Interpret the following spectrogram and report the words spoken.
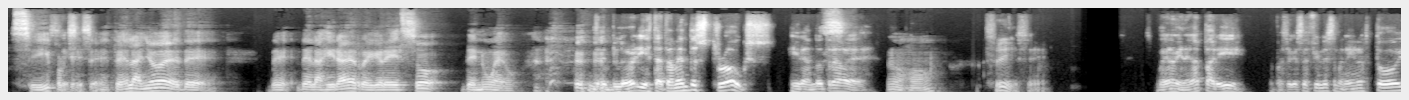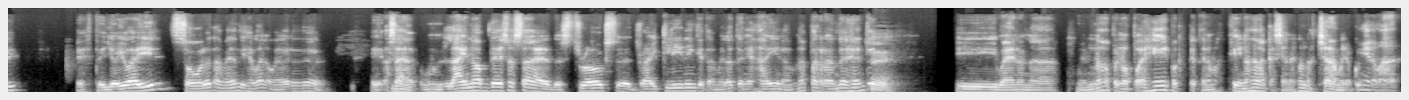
sí, porque sí, sí. Este, este es el año de, de, de- de la gira de regreso de nuevo. De Blur, y está también The Strokes girando otra vez. Ajá. Sí. Sí. Bueno, vienen a París. Me parece que ese fin de semana yo no estoy. Este, yo iba a ir solo también. Dije, bueno, voy a ver. eh, o sea, un line-up de esos, ¿sabes? The Strokes, eh, Dry Cleaning, que también lo tenías ahí, ¿no? Una parranda de gente. Sí. Y bueno, nada. No, pero no puedes ir porque tenemos que irnos de vacaciones con los chamos. Yo, coño, madre.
